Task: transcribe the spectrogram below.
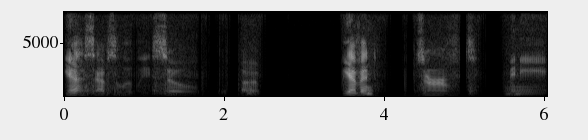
yes, absolutely. So uh, we haven't observed many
